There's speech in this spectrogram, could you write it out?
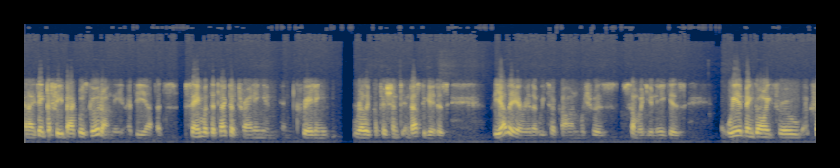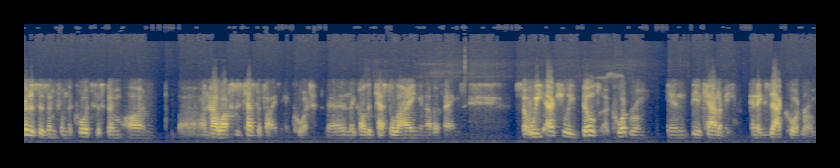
and I think the feedback was good on the at the efforts. Same with detective training and, and creating really proficient investigators. The other area that we took on, which was somewhat unique, is we had been going through a criticism from the court system on uh, Uh, on how officers testified in court, and they called it testifying and other things. So we actually built a courtroom in the academy, an exact courtroom,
